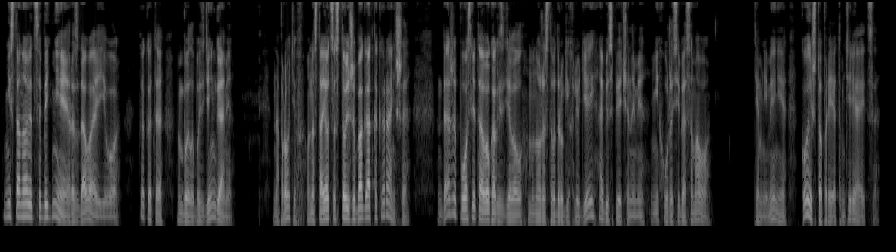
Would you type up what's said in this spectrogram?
не становится беднее, раздавая его, как это было бы с деньгами. Напротив, он остается столь же богат, как и раньше, даже после того, как сделал множество других людей обеспеченными не хуже себя самого. Тем не менее, кое-что при этом теряется.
